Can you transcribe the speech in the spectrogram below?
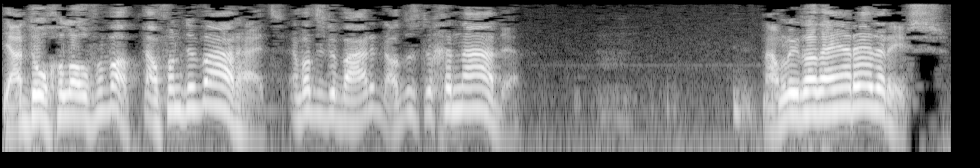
Ja, door geloven wat? Nou, van de waarheid. En wat is de waarheid? Nou, dat is de genade. Namelijk dat hij een redder is.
